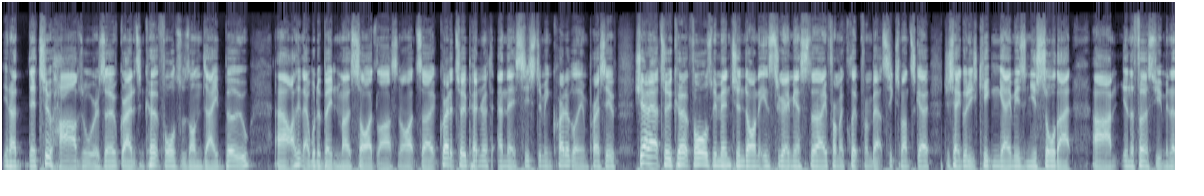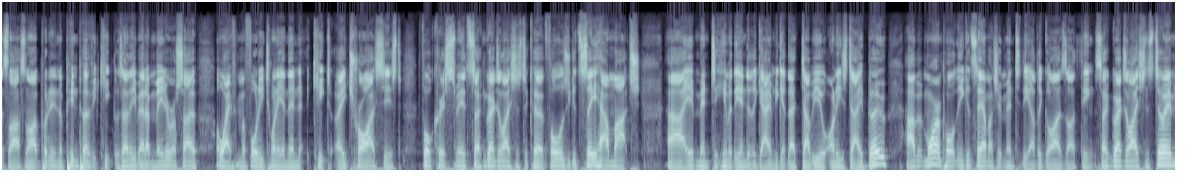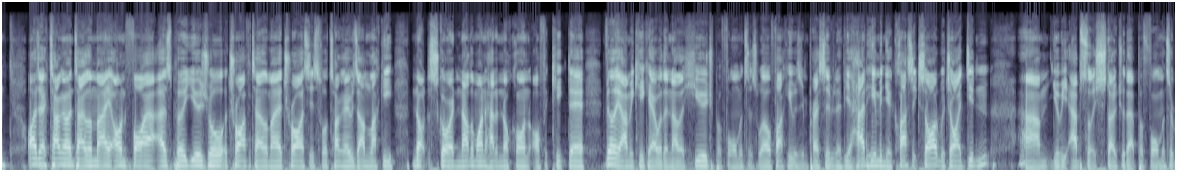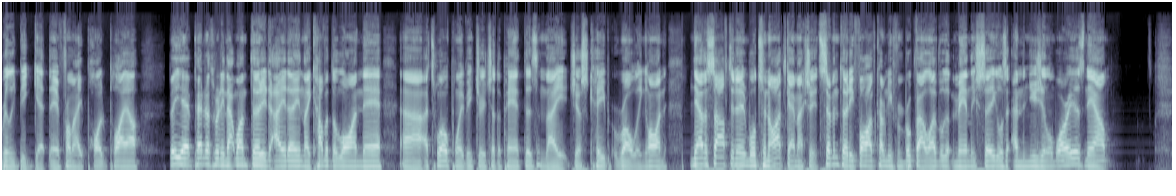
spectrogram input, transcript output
you know, their two halves were reserve graders, and Kurt Forbes was on debut. Uh, I think they would have beaten most sides last night. So credit to Penrith and their system, incredibly impressive. Shout out to Kurt Forbes. We mentioned on Instagram yesterday from a clip from about six months ago, just how good his kicking game is, and you saw that um, in the first few minutes last night. Put in a pin perfect kick that was only about a metre or so away from a 40-20, and then kicked a try assist for Chris Smith. So congratulations to Kurt Forbes. You could see how much uh, it meant to him at the end of the game to get that W on his debut. Uh, but more importantly, you can see how much it meant to the other guys, I think. So congratulations to him. Izack Tago and Taylor May on fire as per usual. A try for Taylor May, a try assist for Tago. He was unlucky not to score another one. Had a knock on off a kick there. Army Kikau with another huge performance as well. Fuck, he was impressive. And if you had him in your classic side, which I didn't, um, you'll be absolutely stoked with that performance. A really big get there from a pod player. But yeah, Penrith winning that one 30 to 18. They covered the line there. Uh, a 12 point victory to the Panthers, and they just keep rolling on. Now, this afternoon, well, tonight's game actually, it's 7.35 coming in from Brookvale Oval. We've got the Manly Seagulls and the New Zealand Warriors. Now,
